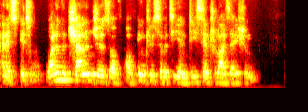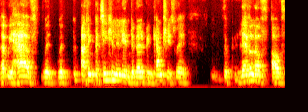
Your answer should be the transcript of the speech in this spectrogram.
and it's it's one of the challenges of of inclusivity and decentralization that we have with with I think particularly in developing countries where the level of, of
